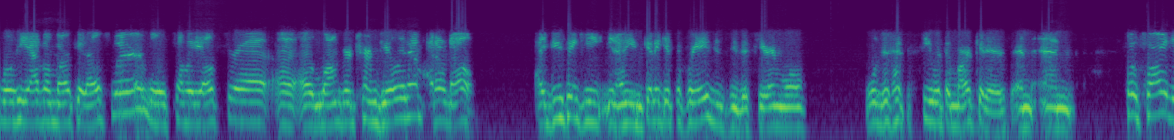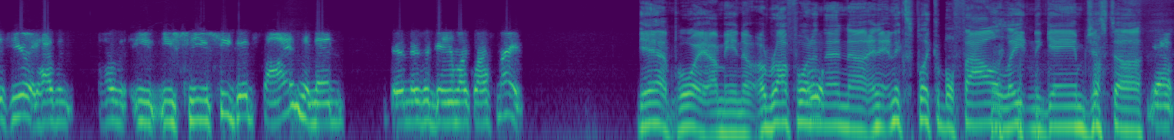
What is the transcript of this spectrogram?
Will he have a market elsewhere? Will somebody else throw a, a, a longer term deal at him? I don't know. I do think he you know he's going to get to free agency this year, and we'll we'll just have to see what the market is. And and so far this year, it hasn't you, you see you see good signs, and then then there's a game like last night. Yeah, boy. I mean, a rough one, and then uh, an inexplicable foul late in the game. Just uh, yeah.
